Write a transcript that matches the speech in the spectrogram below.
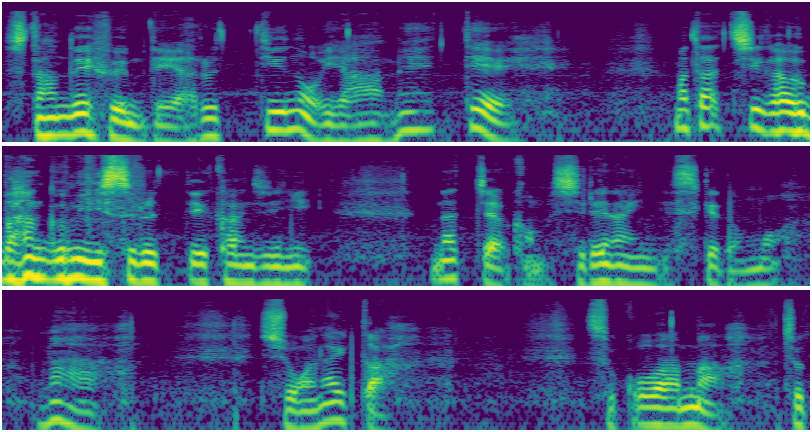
スタンド FM でやるっていうのをやめてまた違う番組にするっていう感じになっちゃうかもしれないんですけども。まあしょうがないか。そこはまあちょっ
